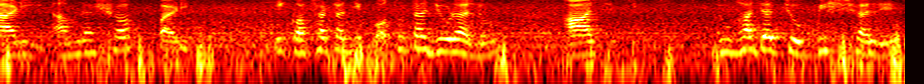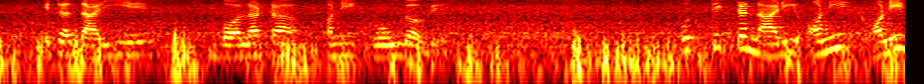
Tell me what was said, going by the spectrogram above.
নারী, আমরা সব পারি। এই কথাটা যে কতটা জোরালো, আজ দু হাজার চব্বিশ সালে এটা দাঁড়িয়ে বলাটা অনেক গৌরবের। প্রত্যেকটা নারী অনেক অনেক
